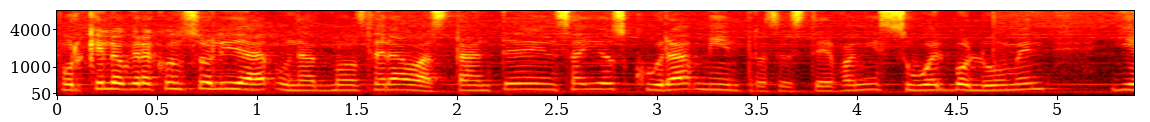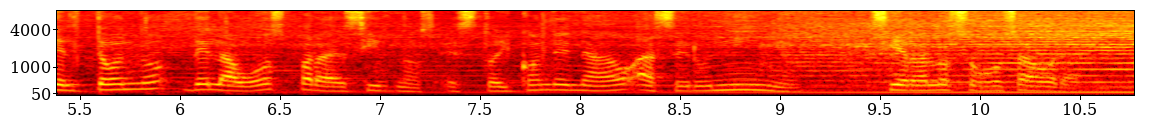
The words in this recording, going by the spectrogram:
porque logra consolidar una atmósfera bastante densa y oscura mientras Stephanie sube el volumen y el tono de la voz para decirnos estoy condenado a ser un niño, cierra los ojos ahora.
